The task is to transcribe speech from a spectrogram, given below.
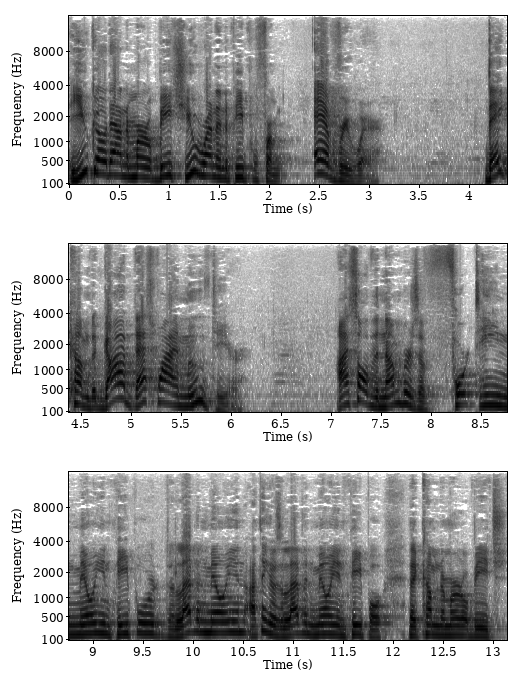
You go down to Myrtle Beach, you run into people from everywhere. They come to God. That's why I moved here. I saw the numbers of 14 million people, 11 million, I think it was 11 million people that come to Myrtle Beach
